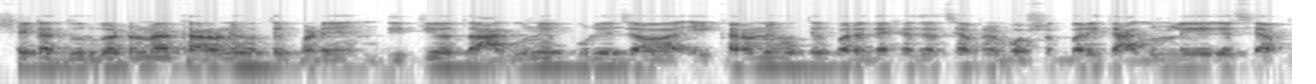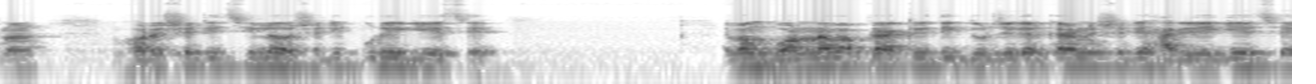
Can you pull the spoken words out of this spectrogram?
সেটা দুর্ঘটনার কারণে হতে পারে। দ্বিতীয়ত, আগুনে পুড়ে যাওয়া এই কারণে হতে পারে। দেখা যাচ্ছে আপনার বসত বাড়িতে আগুন লেগে গেছে, আপনার ঘরে সেটি ছিল, সেটি পুড়ে গিয়েছে এবং বন্যা বা প্রাকৃতিক দুর্যোগের কারণে সেটি হারিয়ে গিয়েছে।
